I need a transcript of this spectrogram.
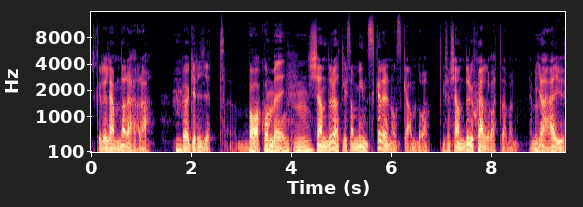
skulle lämna det här mm. bögeriet bakom, bakom mig. Mm. Kände du att liksom minskade det någon skam då? Liksom kände du själv att men, nej, men mm. jag är ju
